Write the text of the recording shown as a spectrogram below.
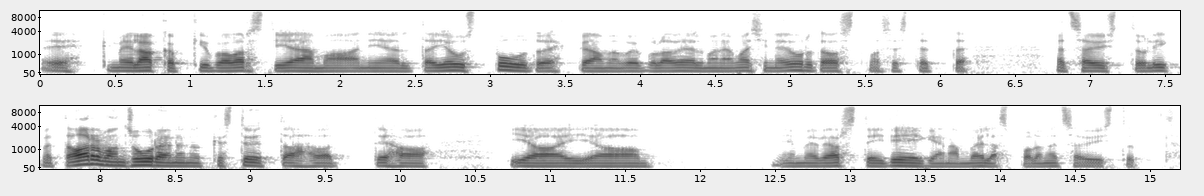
ehk meil hakkabki juba varsti jääma nii-öelda jõust puudu, ehk peame võib-olla veel mõne masina juurde ostma, sest et metsaühistu liikmete arv on suurenenud, kes tööd tahavad teha ja, ja ja me varsti ei teegi enam väljaspoole metsaühistut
